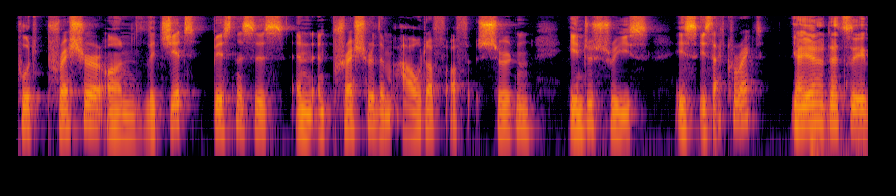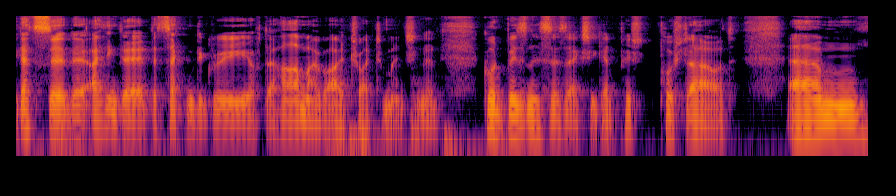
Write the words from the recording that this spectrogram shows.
put pressure on legit businesses and and pressure them out of of certain industries. Is is that correct? Yeah, yeah, that's it. That's uh, the, I think the the second degree of the harm I, I tried to mention that good businesses actually get pushed pushed out, um,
